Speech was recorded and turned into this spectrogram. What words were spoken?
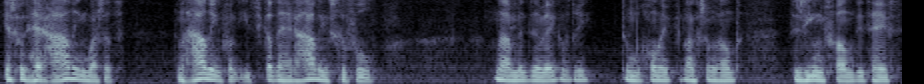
Een soort herhaling was het. Een herhaling van iets. Ik had een herhalingsgevoel. Nou, met een week of drie. Toen begon ik langzamerhand te zien van dit heeft...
